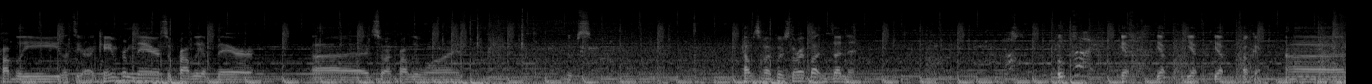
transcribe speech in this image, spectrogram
probably, let's see, I came from there, so probably up there. Uh, so I probably want, oops. Helps if I push the right buttons, doesn't it? Yep, yep, yep, yep, okay. Uh,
